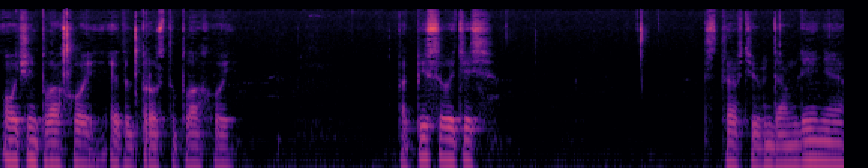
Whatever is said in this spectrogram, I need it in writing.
очень плохой, этот просто плохой. Подписывайтесь, ставьте уведомления.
